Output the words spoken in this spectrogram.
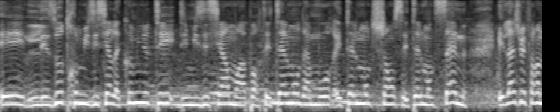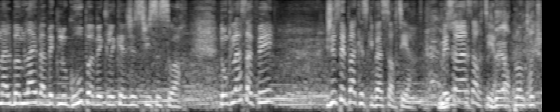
et les autres musiciens, la communauté des musiciens m'ont apporté tellement d'amour et tellement de chance et tellement de scènes. Et là, je vais faire un album live avec le groupe avec lequel je suis ce soir. Donc là, ça fait, je sais pas qu'est-ce qui va sortir, mais ça va sortir. Il va y avoir plein de trucs.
